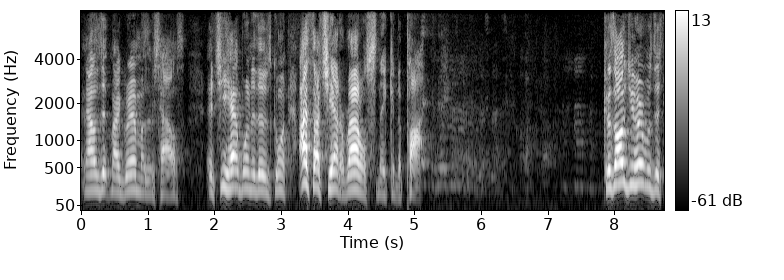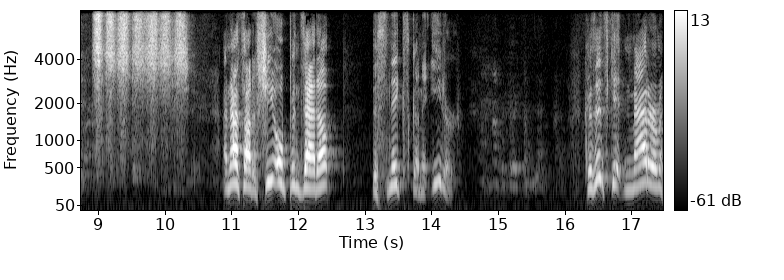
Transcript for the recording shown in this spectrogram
and I was at my grandmother's house, and she had one of those going. I thought she had a rattlesnake in the pot, because all you heard was this, and I thought if she opens that up, the snake's gonna eat her. Because it's getting madder.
